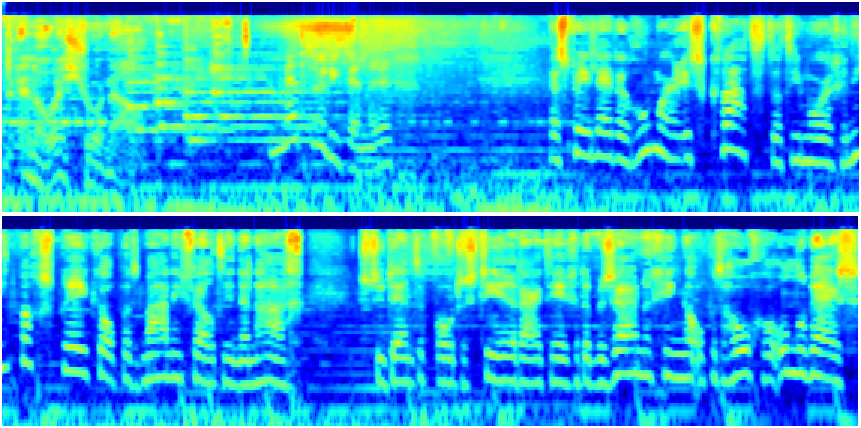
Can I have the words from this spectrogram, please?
Het NOS-journaal. Met Rudy Vendrig. SP-leider Roemer is kwaad dat hij morgen niet mag spreken op het Malieveld in Den Haag. Studenten protesteren daar tegen de bezuinigingen op het hoger onderwijs.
